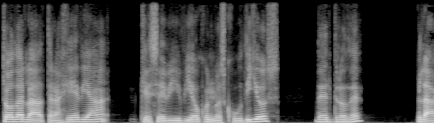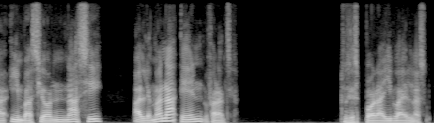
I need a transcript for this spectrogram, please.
toda la tragedia que se vivió con los judíos dentro de la invasión nazi alemana en Francia. Entonces por ahí va el asunto.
